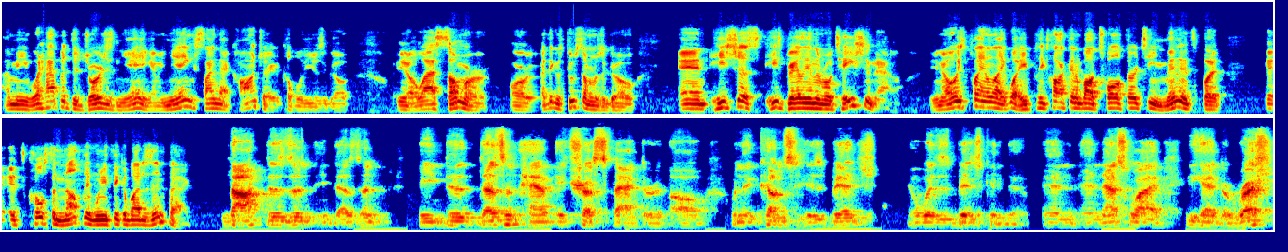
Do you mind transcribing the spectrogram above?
I mean, what happened to Georges Niang? I mean, Niang signed that contract a couple of years ago, you know, last summer, or I think it was two summers ago, and he's just he's barely in the rotation now. You know, he's playing like what he, he clocked in about 12, 13 minutes, but it's close to nothing when you think about his impact. Doc doesn't he doesn't he do, doesn't have a trust factor at all when it comes to his bench and what his bench can do, and and that's why he had to rush.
